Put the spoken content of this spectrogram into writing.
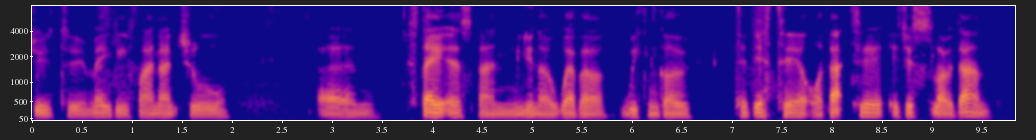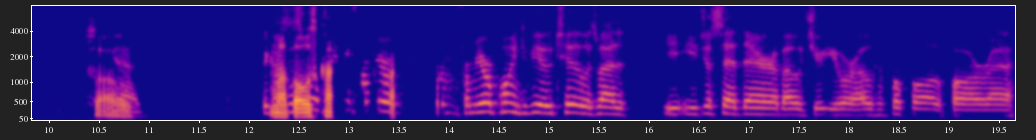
due to maybe financial um, status, and you know whether we can go to this tier or that tier, it just slowed down. So yeah. Because my goals kind of... from your from, from, your point of view too as well. You, you just said there about you you were out of football for uh,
